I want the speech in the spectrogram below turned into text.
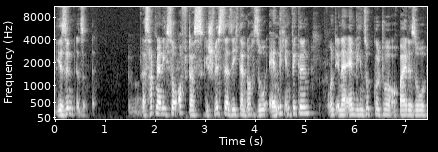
Ihr sind, also, das hat man ja nicht so oft, dass Geschwister sich dann doch so ähnlich entwickeln und in einer ähnlichen Subkultur auch beide so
